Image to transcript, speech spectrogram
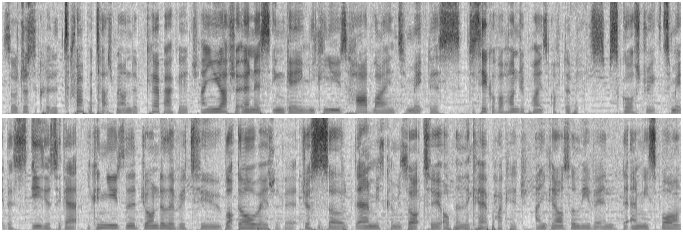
So just equip the trap attachment on the care package and you have to earn this in game. You can use hardline to make this, to take off 100 points off the score streak to make this easier to get. You can use the drone delivery to block doorways with it just so the enemies can resort to opening the care package. And you can also leave it in the enemy spawn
